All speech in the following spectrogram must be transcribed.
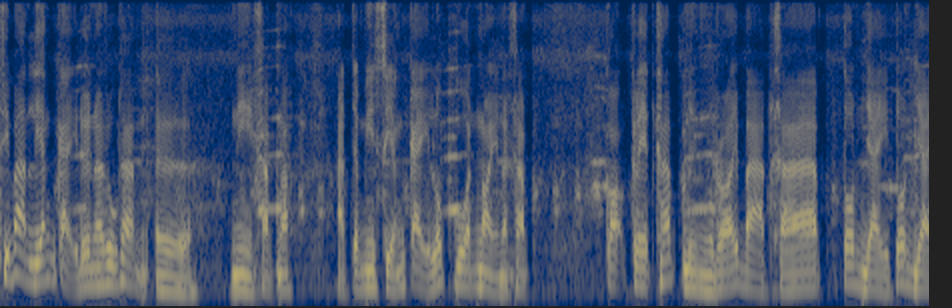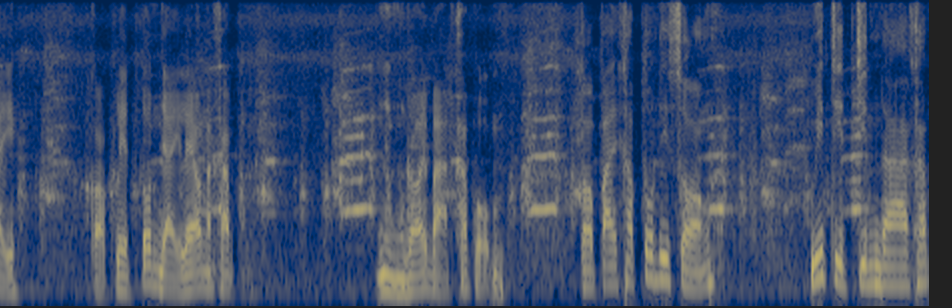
ที่บ้านเลี้ยงไก่ด้วยนะทุกท่าน เออนี่ครับเนาะอาจจะมีเสียงไก่รบกวนหน่อยนะครับ เกาะเกร็ดครับ 100 บาทครับ ต้นใหญ่ต้นใหญ่ เกาะเกร็ดต้นใหญ่แล้วนะครับ 100 บาทครับผม ต่อไปครับต้นที่สองวิจิตจินดาครับ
